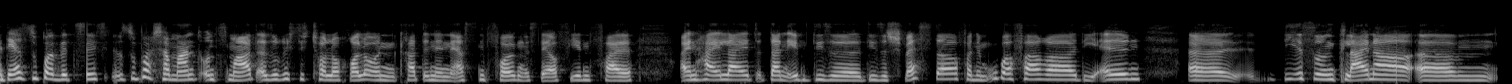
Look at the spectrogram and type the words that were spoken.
der ist super witzig, super charmant und smart, also richtig tolle Rolle und gerade in den ersten Folgen ist der auf jeden Fall ein Highlight. Dann eben diese, diese Schwester von dem Uber-Fahrer, die Ellen, äh, die ist so ein kleiner, ähm,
